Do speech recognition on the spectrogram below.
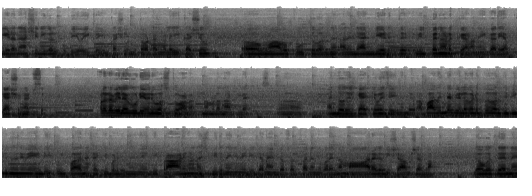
കീടനാശിനികൾ ഉപയോഗിക്കുകയും കശുവണ്ടി തോട്ടങ്ങളിൽ ഈ കശു മാവ് പൂത്ത് വന്ന് അതിന്റെ അണ്ടി എടുത്ത് വിൽപ്പന നടക്കുകയാണ്. നിങ്ങൾക്കറിയാം കാഷ്യൂ നട്ട്സ് വളരെ വില കൂടിയ ഒരു വസ്തുവാണ് നമ്മുടെ നാട്ടിലെ. വൻതോതിൽ കയറ്റുമതി ചെയ്യുന്നുണ്ട്. അപ്പോൾ അതിന്റെ വിളവെടുപ്പ് വർദ്ധിപ്പിക്കുന്നതിന് വേണ്ടി ഉൽപ്പാദനം ശക്തിപ്പെടുത്തുന്നതിന് വേണ്ടി പ്രാണികൾ നശിപ്പിക്കുന്നതിന് വേണ്ടിയിട്ടാണ് എൻഡോസൾഫാൻ എന്ന് പറയുന്ന മാരക വിഷാംശമുള്ള ലോകത്ത് തന്നെ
